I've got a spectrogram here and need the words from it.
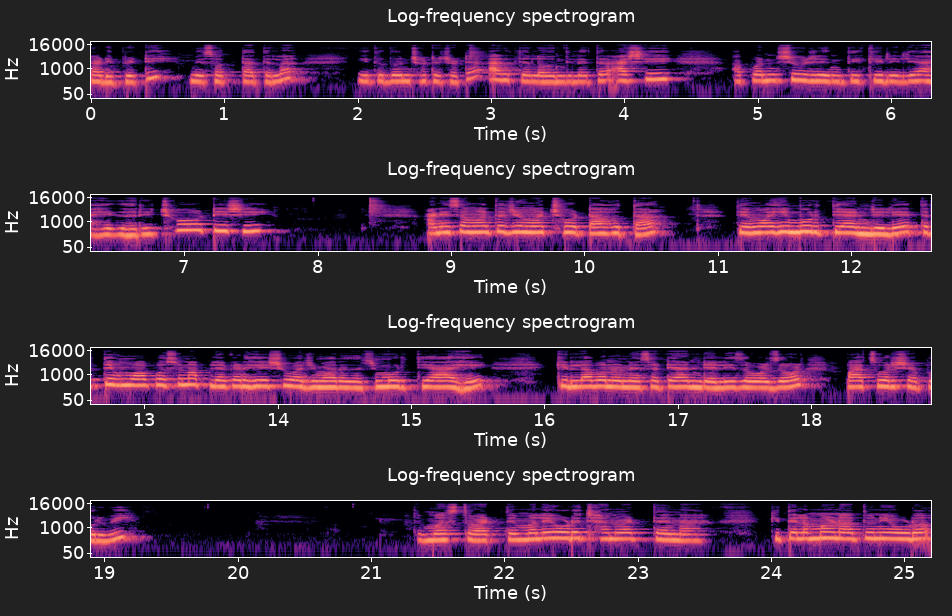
काडीपेटी मी स्वतः त्याला इथं दोन छोट्या छोट्या आरत्या लावून दिल्या. तर अशी आपण शिवजयंती केलेली आहे घरी छोटीशी. आणि समर्थ जेव्हा छोटा होता तेव्हा ही मूर्ती आणलेली आहे. तर तेव्हापासून आपल्याकडे हे शिवाजी महाराजाची मूर्ती आहे. किल्ला बनवण्यासाठी आणलेली जवळजवळ पाच वर्षापूर्वी. तर मस्त वाटते मला एवढं छान वाटतंय ना की त्याला मनातून एवढं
